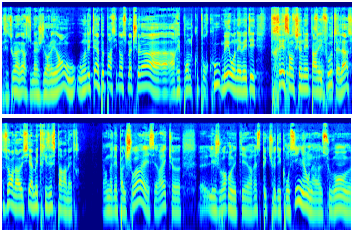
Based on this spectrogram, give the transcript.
C'est tout l'inverse du match d'Orléans où, où, on était un peu parti dans ce match-là à, à, répondre coup pour coup, mais où on avait été très sanctionné par les fautes. Et là, ce soir, on a réussi à maîtriser ce paramètre. Ben, on n'avait pas le choix et c'est vrai que euh, les joueurs ont été respectueux des consignes. Hein. On a souvent euh,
